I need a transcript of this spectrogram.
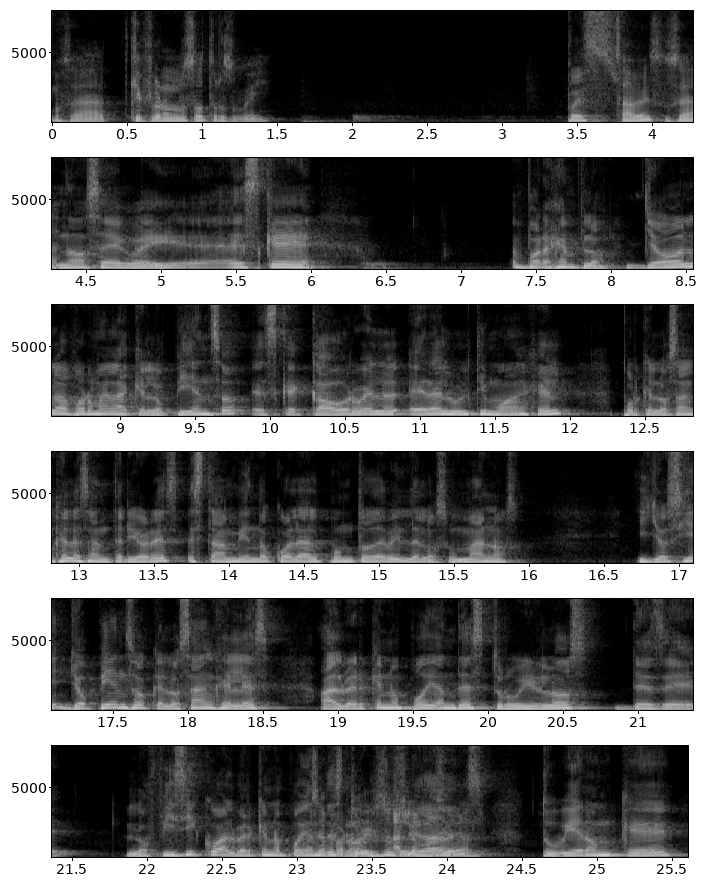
o sea, ¿qué fueron los otros, güey? Pues ¿Sabes? O sea, No sé, güey. Es que, por ejemplo, yo la forma en la que lo pienso es que Kaoru era el último ángel porque los ángeles anteriores estaban viendo cuál era el punto débil de los humanos. Y yo, sí- yo pienso que los ángeles, al ver que no podían destruirlos desde lo físico, al ver que no podían destruir sus ciudades, emocional. tuvieron que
